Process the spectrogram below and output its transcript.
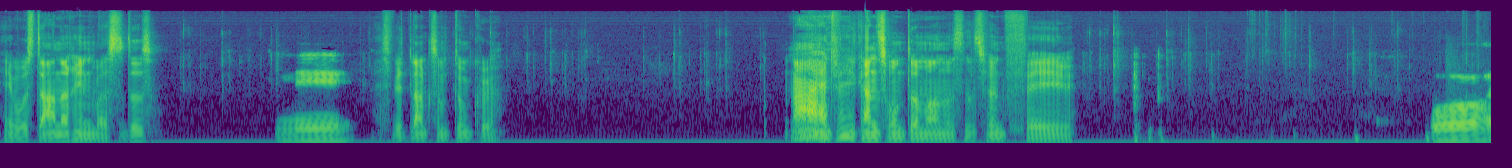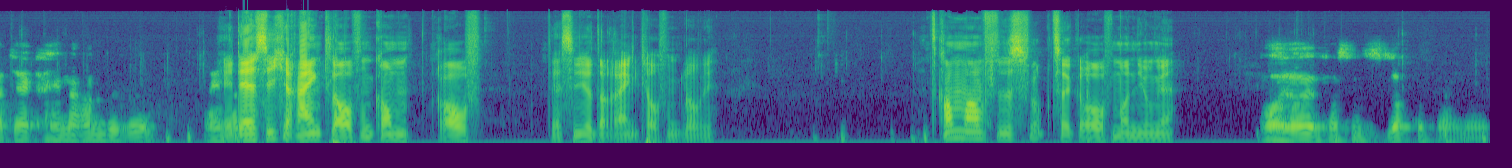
Hey, wo ist da noch hin, weißt du das? Nee. Es wird langsam dunkel. Nein, jetzt bin ich ganz runter, Mann. Was ist das für ein Fail? Boah, hat er keine andere. Hey, der ist sicher reingelaufen. Komm, rauf. Der ist sicher da reingelaufen, glaube ich. Jetzt komm auf das Flugzeug rauf, Mann, Junge. Boah, Leute, fast ins Loch gefallen,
